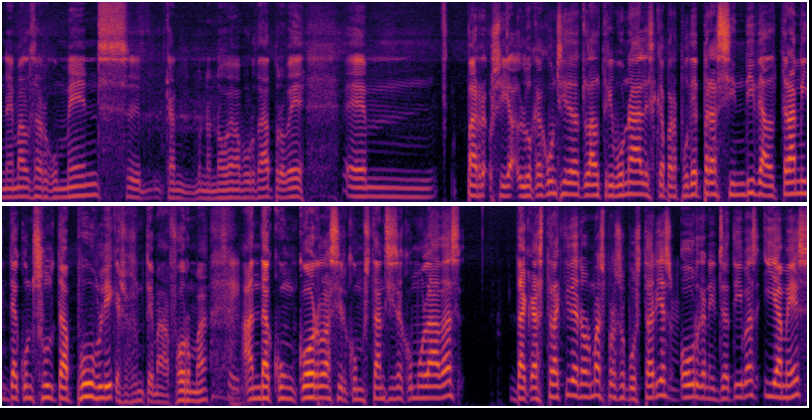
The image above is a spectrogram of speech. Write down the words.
anem als arguments, eh, que bueno, no ho hem abordat, però bé, eh, per, o sigui, el que ha considerat l'alt tribunal és que per poder prescindir del tràmit de consulta públic, això és un tema de forma, Sí. han de concórrer les circumstàncies acumulades de que es tracti de normes pressupostàries o organitzatives i, a més,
